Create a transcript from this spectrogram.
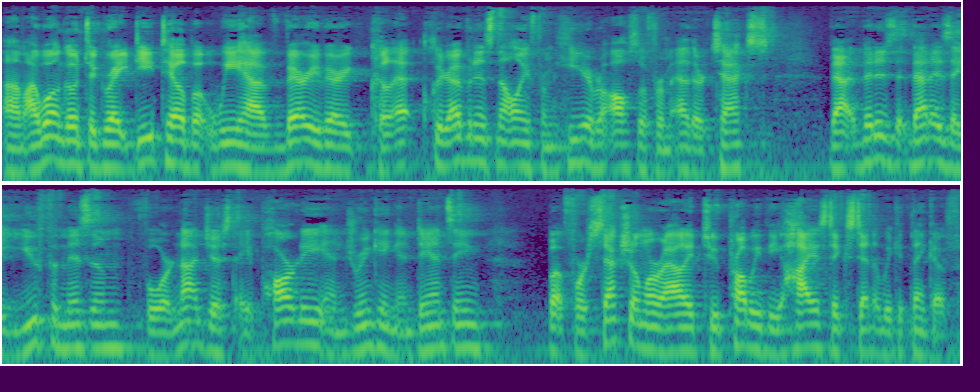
Um, I won't go into great detail, but we have very, very clear evidence, not only from here, but also from other texts, that that is, that is a euphemism for not just a party and drinking and dancing, but for sexual morality to probably the highest extent that we could think of.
